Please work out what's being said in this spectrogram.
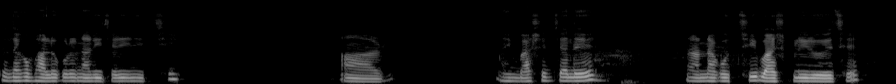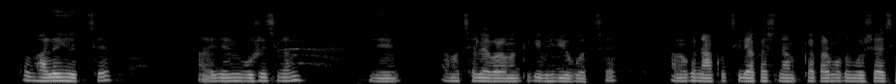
তো দেখো ভালো করে নাড়িয়ে চাড়িয়ে নিচ্ছি। আর এই বাঁশের জালে রান্না করছি, বাঁশগুলি রয়েছে। তো ভালোই হচ্ছে। আর এই যে আমি বসেছিলাম যে আমার ছেলে আবার আমার দিকে ভিডিও করছে। আমি ওকে না করছি, দেখাস না ক্যাপার মতন বসে আছি,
